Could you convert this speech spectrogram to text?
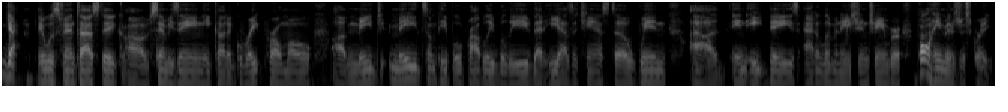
Yeah, it was fantastic. Uh, Sami Zayn, he cut a great promo. Uh, made made some people probably believe that he has a chance to win uh, in eight days at Elimination Chamber. Paul Heyman is just great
